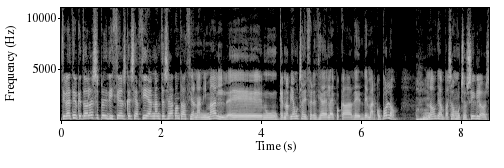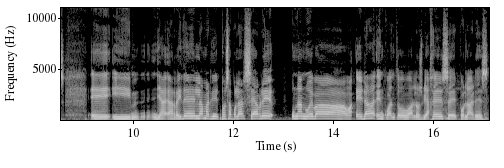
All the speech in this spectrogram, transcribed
te iba a decir que todas las expediciones que se hacían antes era contra acción animal, eh, que no había mucha diferencia de la época de, Marco Polo, ¿no? que han pasado muchos siglos. Eh, y, a, raíz de la mariposa polar se abre una nueva era en cuanto a los viajes eh, polares.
